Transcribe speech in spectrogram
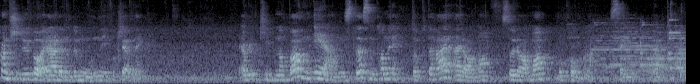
Kanskje du bare er denne demonen i forkledning. Jeg er blitt kidnappa. Den eneste som kan rette opp det her, er Rama. Så Rama må komme selv og hente meg.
